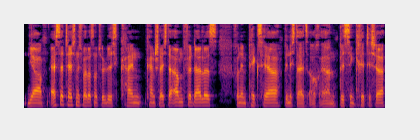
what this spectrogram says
Ja, asset-technisch war das natürlich kein, kein schlechter Abend für Dallas. Von den Picks her bin ich da jetzt auch eher ein bisschen kritischer,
